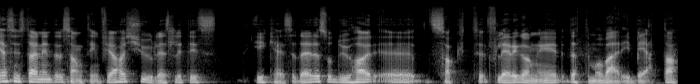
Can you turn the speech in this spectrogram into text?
jeg syns det er en interessant ting, for jeg har tjuvlest litt i, i caset deres, og du har sagt flere ganger dette må være i beta.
